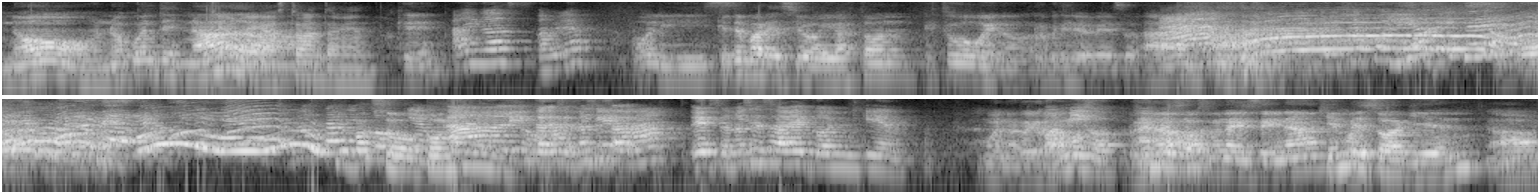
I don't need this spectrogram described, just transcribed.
No, no cuentes nada. Gastón también. ¿Qué? Ay, Gas, habla. Oli. ¿Qué te pareció hoy, Gastón? Estuvo bueno, repetir el beso. Ah, No saben ¿Qué Ah, listo, eso, no se sabe, eso, no se ¿quién sabe con quién. Bueno, regrabamos, Conmigo. regrabamos una escena. ¿Quién besó a quién? Ah,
